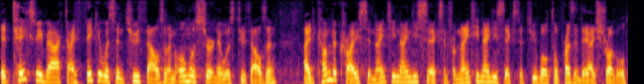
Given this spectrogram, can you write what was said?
it takes me back to, I think it was in 2000. I'm almost certain it was 2000. I'd come to Christ in 1996, and from 1996 to two, well, till present day, I struggled.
